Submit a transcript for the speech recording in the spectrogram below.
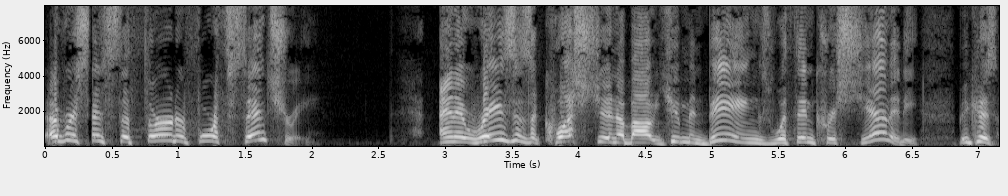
ever since the third or fourth century. And it raises a question about human beings within Christianity because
